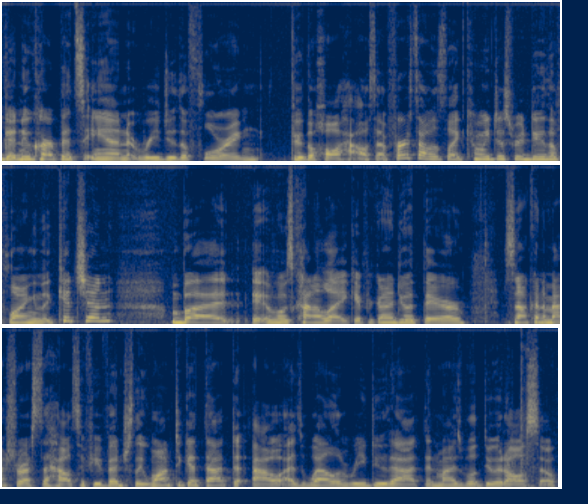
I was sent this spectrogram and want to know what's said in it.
get new carpets and redo the flooring through the whole house. At first I was like, can we just redo the flooring in the kitchen? But it was kind of like, if you're gonna do it there, it's not gonna match the rest of the house. If you eventually want to get that out as well and redo that, then might as well do it also.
